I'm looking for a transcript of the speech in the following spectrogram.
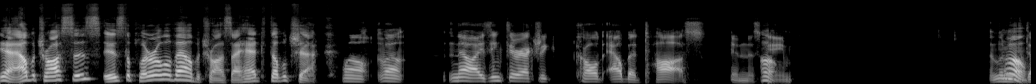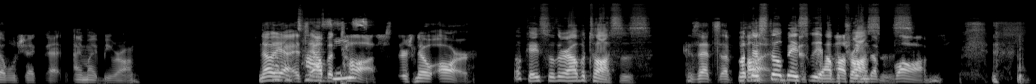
A- yeah, albatrosses is the plural of albatross. I had to double check. Well, well, no, I think they're actually called Albatoss in this Oh. game. And let me Oh. double check that. I might be wrong. No, yeah, it's Albatrosses? Albatoss. There's no R Okay, so they're albatrosses. because that's a. But they're still basically they're tossing the albatrosses. bomb.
